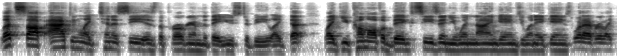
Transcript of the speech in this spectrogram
let's stop acting like Tennessee is the program that they used to be like that like you come off a big season, you win nine games, you win eight games, whatever. Like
